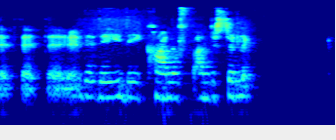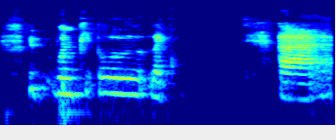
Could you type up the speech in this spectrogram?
that, that, that they they kind of understood like when people like uh,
